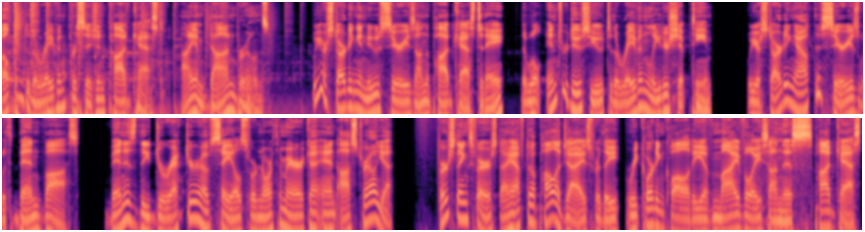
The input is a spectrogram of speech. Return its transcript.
Welcome to the Raven Precision Podcast. I am Don Bruns. We are starting a new series on the podcast today that will introduce you to the Raven leadership team. We are starting out this series with Ben Voss. Ben is the Director of Sales for North America and Australia. First things first, I have to apologize for the recording quality of my voice on this podcast,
